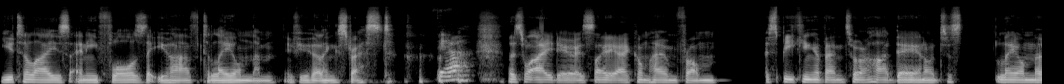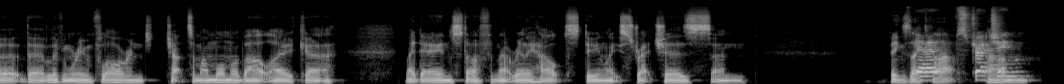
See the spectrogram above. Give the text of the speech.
utilize any floors that you have to lay on them if you're feeling stressed. Yeah. That's what I do. It's like I come home from a speaking event or a hard day, and I'll just lay on the the living room floor and chat to my mum about like uh, my day and stuff, and that really helps. Doing like stretches and things like yeah. that. Stretching. Um,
